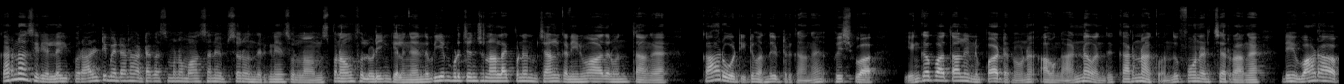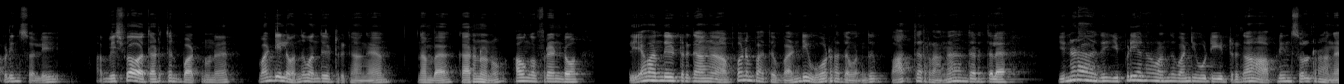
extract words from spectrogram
கருணா சீரியலில் இப்போ ஒரு அல்டிமேட்டான அட்டகாசமான மாசான எபிசோட் வந்திருக்குனே சொல்லலாம். மிஸ் பண்ணாமல் ஃபுல்லோடையும் கேளுங்க. இந்த வீடியோ பிடிச்சிருந்துச்சுன்னா லைக் பண்ணி நம்ம சேனல் கண்டினியூவாக ஆதரவு வந்துட்டாங்க கார் ஓட்டிட்டு வந்துட்டு இருக்காங்க. விஸ்வா எங்கே பார்த்தாலும் நிப்பாட்டணும்னு அவங்க அண்ணன் வந்து கருணாக்கு வந்து ஃபோன் அடிச்சிடுறாங்க. டேய் வாடா அப்படின்னு சொல்லி விஸ்வாவை தடுத்து நிப்பாட்டணும்னு வண்டியில் வந்து வந்துகிட்டு இருக்காங்க. நம்ம கருணனும் அவங்க ஃப்ரெண்டும் வெளியே வந்துகிட்டு இருக்காங்க. அப்பன்னு பார்த்து வண்டி ஓடுறத வந்து பார்த்துடுறாங்க அந்த இடத்துல. என்னடா இது? இப்படியெல்லாம் வந்து வண்டி ஓட்டிக்கிட்டு இருக்கான்? அப்படின்னு சொல்கிறாங்க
